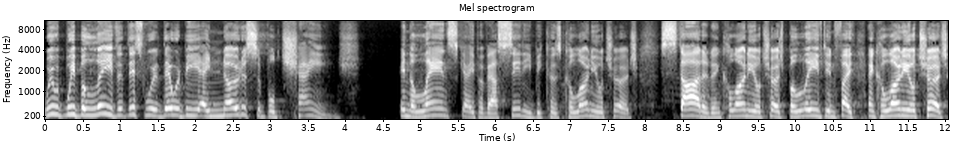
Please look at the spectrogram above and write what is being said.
We, we believe that this would, there would be a noticeable change in the landscape of our city because Colonial Church started and Colonial Church believed in faith and Colonial Church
